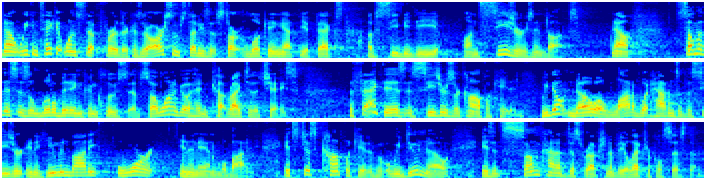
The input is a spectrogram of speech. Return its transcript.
Now, we can take it one step further because there are some studies that start looking at the effects of CBD on seizures in dogs. Now, some of this is a little bit inconclusive, so I want to go ahead and cut right to the chase. The fact is, is seizures are complicated. We don't know a lot of what happens with a seizure in a human body or in an animal body. It's just complicated, but what we do know is it's some kind of disruption of the electrical system.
